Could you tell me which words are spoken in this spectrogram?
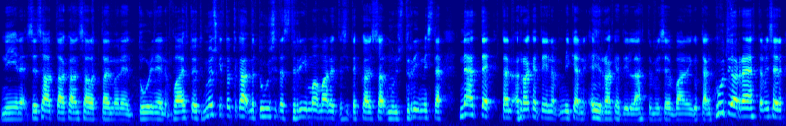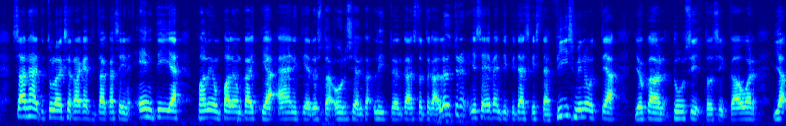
niin se saattaa kanssa olla tämmöinen toinen vaihtoehto. Myöskin totta kai mä tuun sitä striimaamaan, että sitten kanssa mun striimistä näette tämän raketin, mikä ei raketin lähtemisen, vaan niinku tämän kution räjähtämisen. Saa nähdä, että tuleeko se raketti takaisin, en tiedä. Paljon paljon kaikkia äänitiedosta on siihen liittyen kanssa totta kai löytynyt, ja se eventti pitäisi kestää 5 minuuttia, joka on tosi tosi kauan. Ja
